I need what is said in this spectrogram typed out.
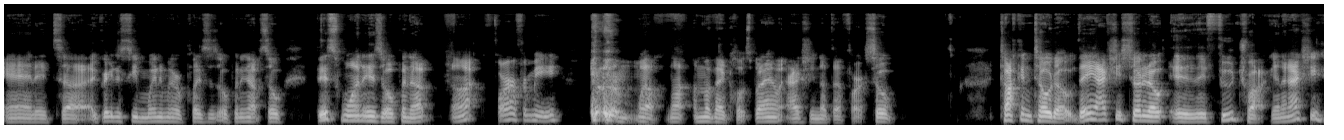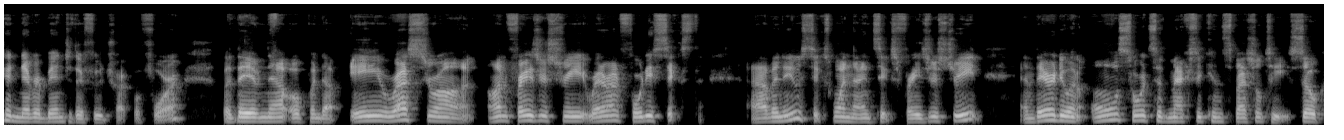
and it's uh, great to see many more places opening up. So this one is open up, not far from me. well, not I'm not that close, but I am actually not that far. So Taco'n Todo, they actually started out as a food truck, and I actually had never been to their food truck before, but they have now opened up a restaurant on Fraser Street, right around 46th Avenue, 6196 Fraser Street, and they're doing all sorts of Mexican specialties. So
